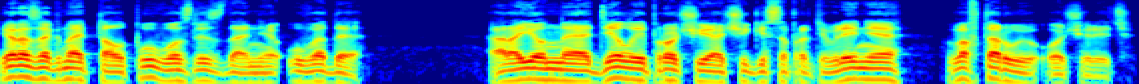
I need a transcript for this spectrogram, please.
и разогнать толпу возле здания УВД а районные отделы и прочие очаги сопротивления во вторую очередь.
